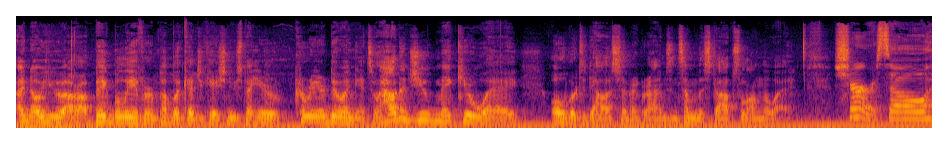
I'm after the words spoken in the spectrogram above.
I know you are a big believer in public education. You spent your career doing it. So how did you make your way over to Dallas Center Grimes and some of the stops along the way? Sure. So,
